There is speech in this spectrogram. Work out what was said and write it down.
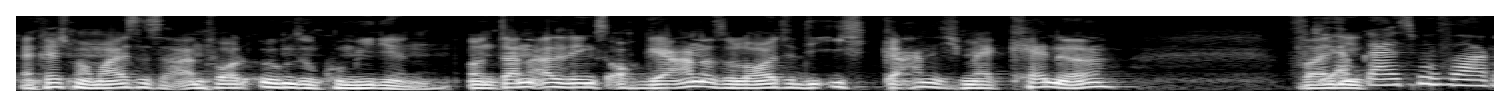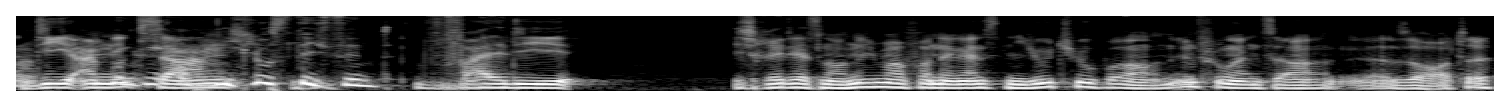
Dann kriegt man meistens die Antwort, irgend so Comedian. Und dann allerdings auch gerne so Leute, die ich gar nicht mehr kenne, weil Die die, einem gar nichts mehr sagen. die einem nichts die sagen. Auch nicht lustig sind. weil die, ich rede jetzt noch nicht mal von der ganzen YouTuber- und Influencer-Sorte,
